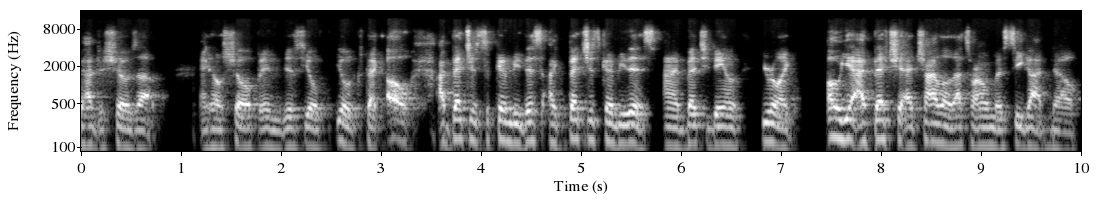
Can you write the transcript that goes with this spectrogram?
God just shows up and he'll show up and just you'll you'll expect, oh, I bet you it's gonna be this, I bet you it's gonna be this. And I bet you, Daniel, you were like, oh yeah, I bet you at Shiloh, that's where I'm gonna see God. No,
